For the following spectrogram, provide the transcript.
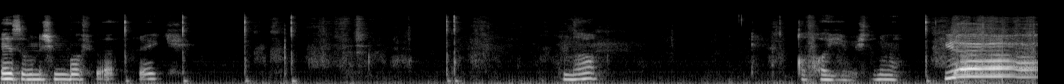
Neyse bunu şimdi boş vererek. Bunda kafayı yemişti değil mi? Yeah!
